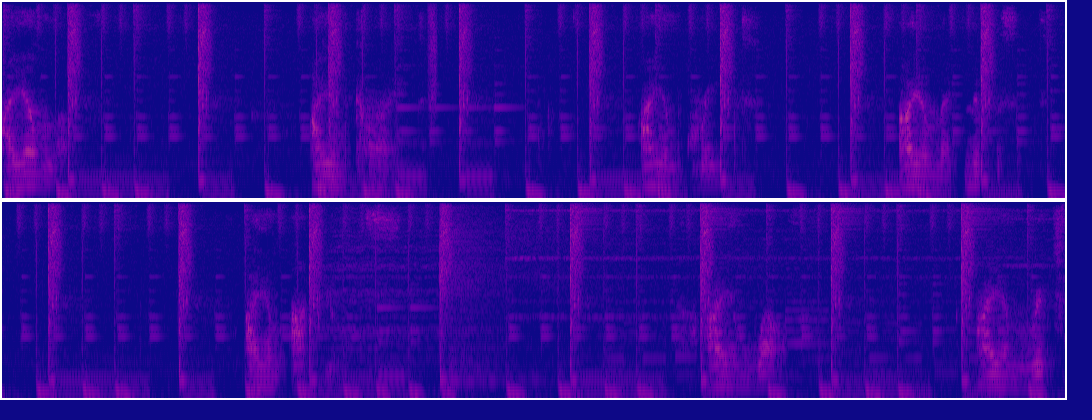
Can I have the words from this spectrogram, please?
I am love. I am kind. I am great. I am magnificent. I am opulence. I am wealth. I am riches.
